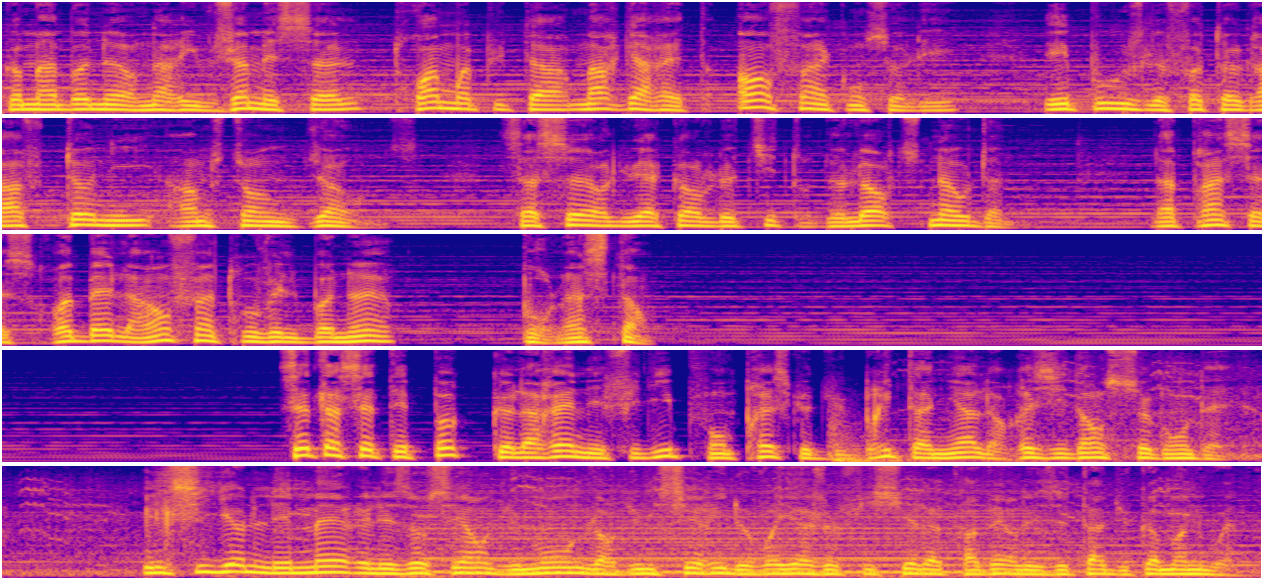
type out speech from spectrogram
Comme un bonheur n'arrive jamais seul, trois mois plus tard, Margaret, enfin consolée, épouse le photographe Tony Armstrong Jones. Sa sœur lui accorde le titre de Lord Snowdon. La princesse rebelle a enfin trouvé le bonheur pour l'instant. C'est à cette époque que la reine et Philippe font presque du Britannia leur résidence secondaire. Ils sillonnent les mers et les océans du monde lors d'une série de voyages officiels à travers les États du Commonwealth.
